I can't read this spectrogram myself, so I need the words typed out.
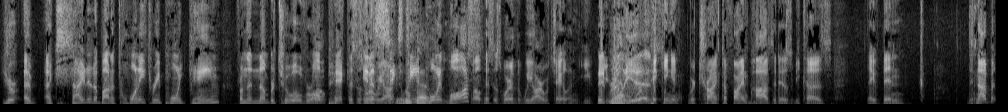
You're uh, excited about a 23 point game from the number two overall pick This is in where a we are. 16 point loss. Well, this is where the, we are with Jalen. You, It you- really we're is. picking and we're trying to find positives because they've been there's not been,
